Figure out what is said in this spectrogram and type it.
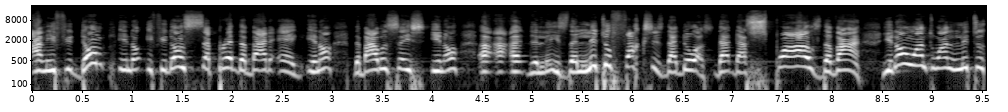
And if you don't, you know, if you don't separate the bad egg, you know, the Bible says, you know, uh, uh, uh it's the little foxes that do us, that, that spoils the vine. You don't want one little,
